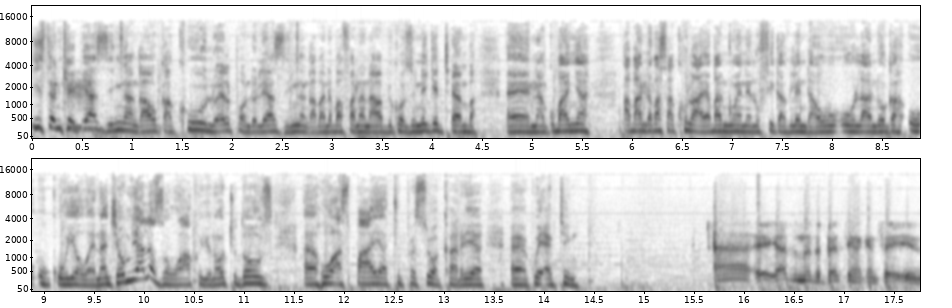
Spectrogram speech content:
eastern cape iyazingca ngawo kakhulu. Eli phondo liyazingca ngabantu abafana nawo because unika ithemba um nakubanye abantu abasakhulayo abanqwenela ufika kule ndawo ulaa ka- u- ukuyo wena. Nje umyalezo wakho you know to those uh, who aspire to pursue a career uh, kwi-acting. Uh, hey, Yazi, no, the best thing I can say is,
